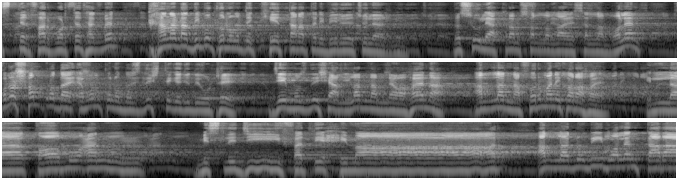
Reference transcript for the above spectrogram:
ইস্তেগফার পড়তে থাকবেন। খানাটা দিব কোনো মধ্যে খেয়ে তাড়াতাড়ি বেরিয়ে চলে আসবেন। রসুল আকরাম সাল্লাহ সাল্লাম বলেন কোন সম্প্রদায় এমন কোন মসজিদ থেকে যদি ওঠে, যে মসজিদে আল্লাহর নাম নেওয়া হয় না, আল্লাহর নাফরমানি করা হয়। ইল্লা কমু আল্লাহ নবী বলেন, তারা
